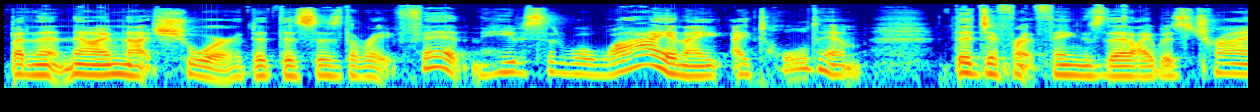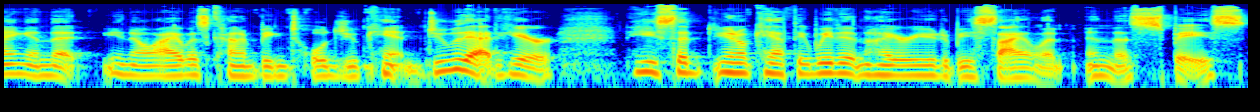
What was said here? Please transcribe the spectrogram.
But now I'm not sure that this is the right fit. And he said, Well, why? And I, I told him the different things that I was trying and that, you know, I was kind of being told you can't do that here. He said, You know, Kathy, we didn't hire you to be silent in this space.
